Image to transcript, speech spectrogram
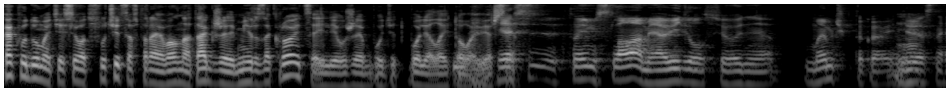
как вы думаете, если вот случится вторая волна, также мир закроется или уже будет более лайтовая версия? Я к твоим словам, я видел сегодня мемчик такой интересный,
